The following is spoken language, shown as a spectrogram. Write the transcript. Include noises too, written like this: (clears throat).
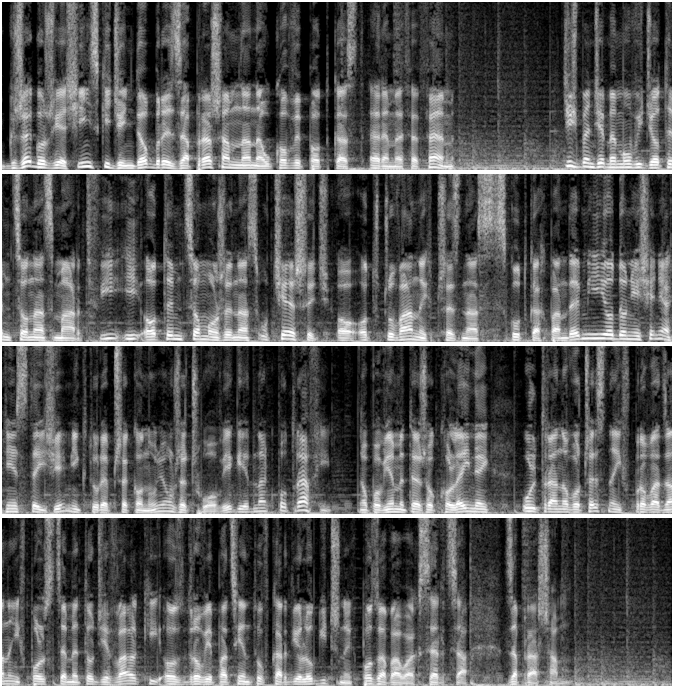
Grzegorz Jasiński, dzień dobry, zapraszam na naukowy podcast RMFFM. Dziś będziemy mówić o tym, co nas martwi i o tym, co może nas ucieszyć, o odczuwanych przez nas skutkach pandemii i o doniesieniach nie z tej ziemi, które przekonują, że człowiek jednak potrafi. Opowiemy też o kolejnej ultranowoczesnej wprowadzanej w Polsce metodzie walki o zdrowie pacjentów kardiologicznych po zawałach serca. Zapraszam.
